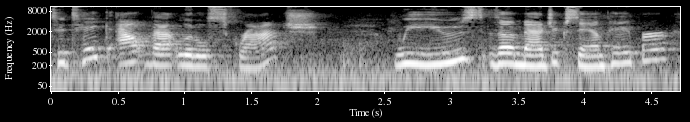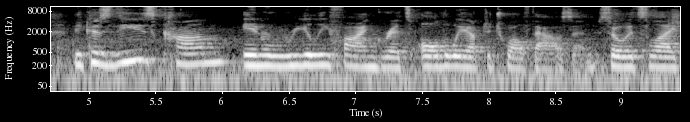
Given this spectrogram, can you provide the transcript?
to take out that little scratch, we used the magic sandpaper because these come in really fine grits all the way up to 12,000. So it's like,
